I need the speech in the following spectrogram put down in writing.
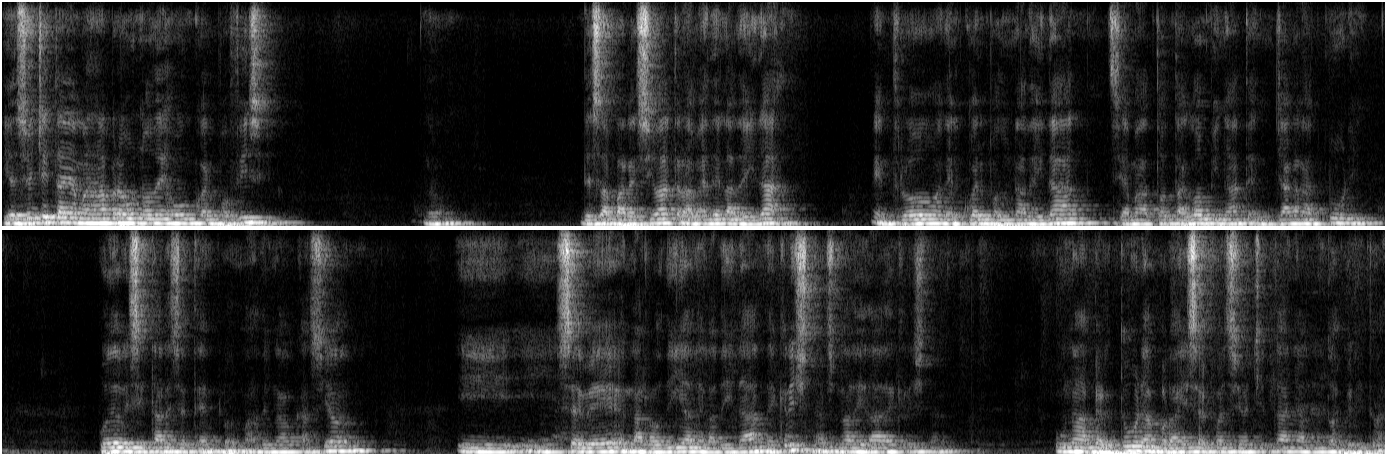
Y el Señor Chaitanya Mahaprabhu no dejó un cuerpo físico, ¿no? Desapareció a través de la deidad. Entró en el cuerpo de una deidad, se llama Tota Gopinath en Jagannath Puri. Pude visitar ese templo en más de una ocasión y, se ve en la rodilla de la deidad de Krishna, es una deidad de Krishna. Una apertura, por ahí se fue el Señor Chaitanya al mundo espiritual.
